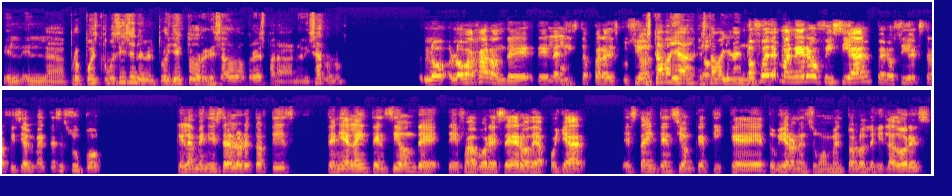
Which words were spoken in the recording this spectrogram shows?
la propuesta, ¿cómo se dice? En el proyecto lo regresaron otra vez para analizarlo, ¿no? Lo, lo bajaron de, de, la lista para discusión. Estaba ya, estaba ya en... No fue de manera oficial, pero sí extraoficialmente se supo que la ministra Loreto Ortiz tenía la intención de, de favorecer o de apoyar esta intención que, que tuvieron en su momento los legisladores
